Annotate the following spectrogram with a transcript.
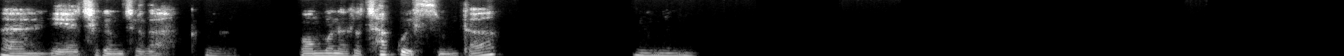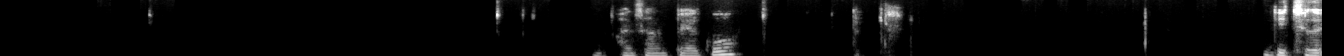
네, 예, 지금 제가 그 원문에서 찾고 있습니다. 음. 관사는 빼고 니츠가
